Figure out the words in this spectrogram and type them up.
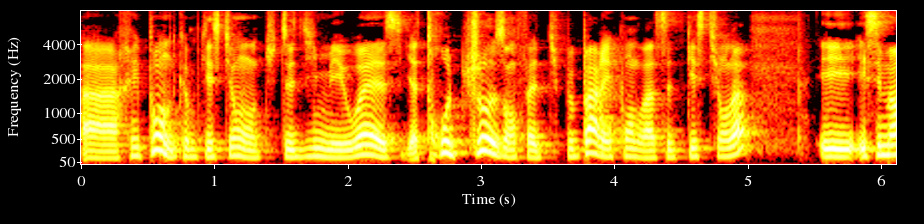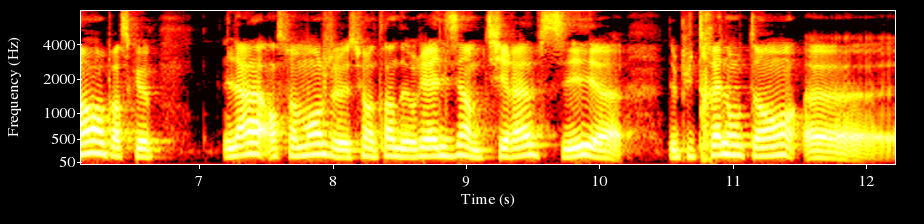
à répondre comme question. Tu te dis, mais ouais, il y a trop de choses en fait, tu peux pas répondre à cette question-là. Et, et c'est marrant parce que là, en ce moment, je suis en train de réaliser un petit rêve, c'est euh, depuis très longtemps, euh,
